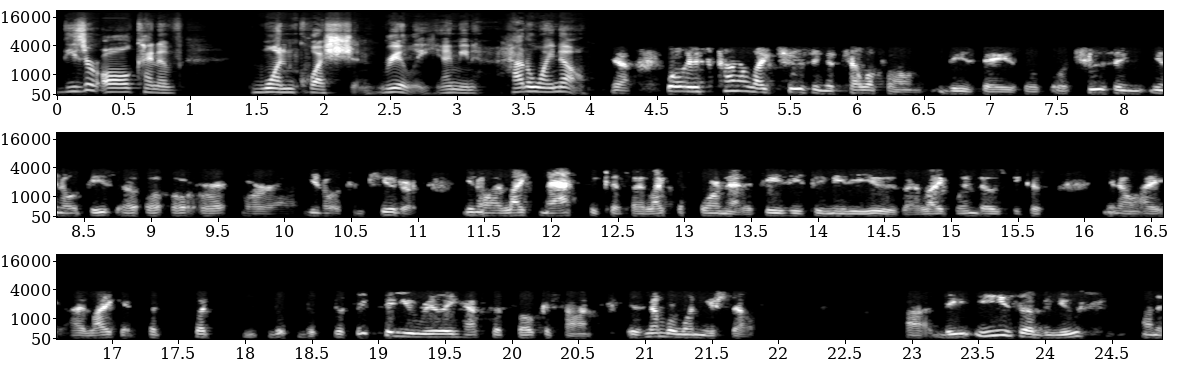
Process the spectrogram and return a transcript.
these are all kind of one question, really. I mean, how do I know? Yeah, well, it's kind of like choosing a telephone these days, or, or choosing, you know, a piece uh, or, or, or uh, you know, a computer. You know, I like Mac because I like the format; it's easy for me to use. I like Windows because, you know, I, I like it. But but the, the, the thing that you really have to focus on is number one yourself. Uh, the ease of use on a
